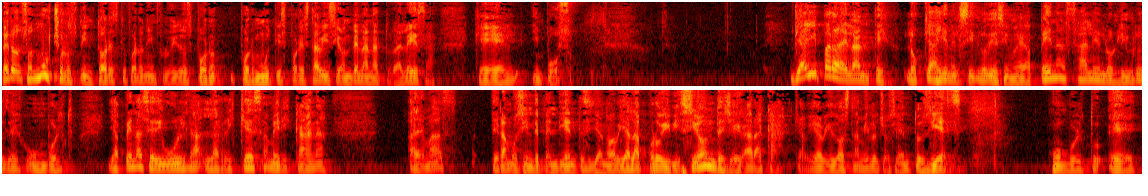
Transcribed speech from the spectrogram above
Pero son muchos los pintores que fueron influidos por, por Mutis, por esta visión de la naturaleza que él impuso. De ahí para adelante, lo que hay en el siglo XIX, apenas salen los libros de Humboldt y apenas se divulga la riqueza americana. Además, éramos independientes y ya no había la prohibición de llegar acá, que había habido hasta 1810. Humboldt, eh,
